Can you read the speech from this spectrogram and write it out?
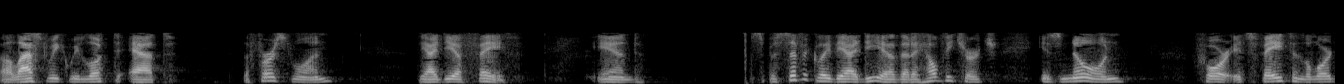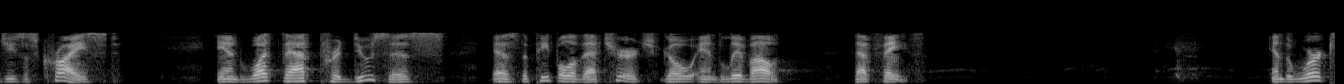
Uh, last week we looked at the first one, the idea of faith, and specifically the idea that a healthy church is known for its faith in the Lord Jesus Christ and what that produces as the people of that church go and live out that faith. And the works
